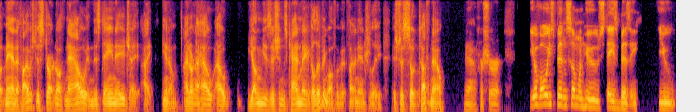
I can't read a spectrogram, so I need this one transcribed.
But man, if I was just starting off now in this day and age, I, I you know, I don't know how how young musicians can make a living off of it financially. It's just so tough now. Yeah, for sure. You have always been someone who stays busy. You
